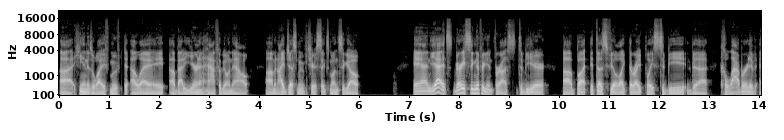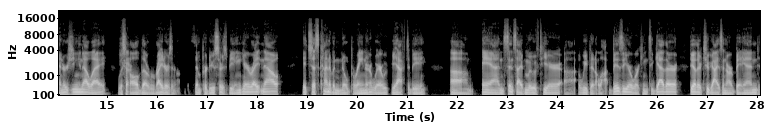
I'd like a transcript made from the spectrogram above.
Uh, he and his wife moved to LA about a year and a half ago now. Um, and I just moved here six months ago. And yeah, it's very significant for us to be here. Uh, but it does feel like the right place to be. The collaborative energy in LA with Sure. all the writers and and producers being here right now, it's just kind of a no brainer where we have to be. Um, and since I've moved here, uh, we've been a lot busier working together. The other two guys in our band,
